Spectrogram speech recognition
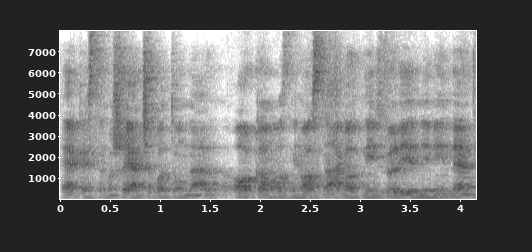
elkezdtem a saját csapatomnál alkalmazni, használgatni, fölírni mindent,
